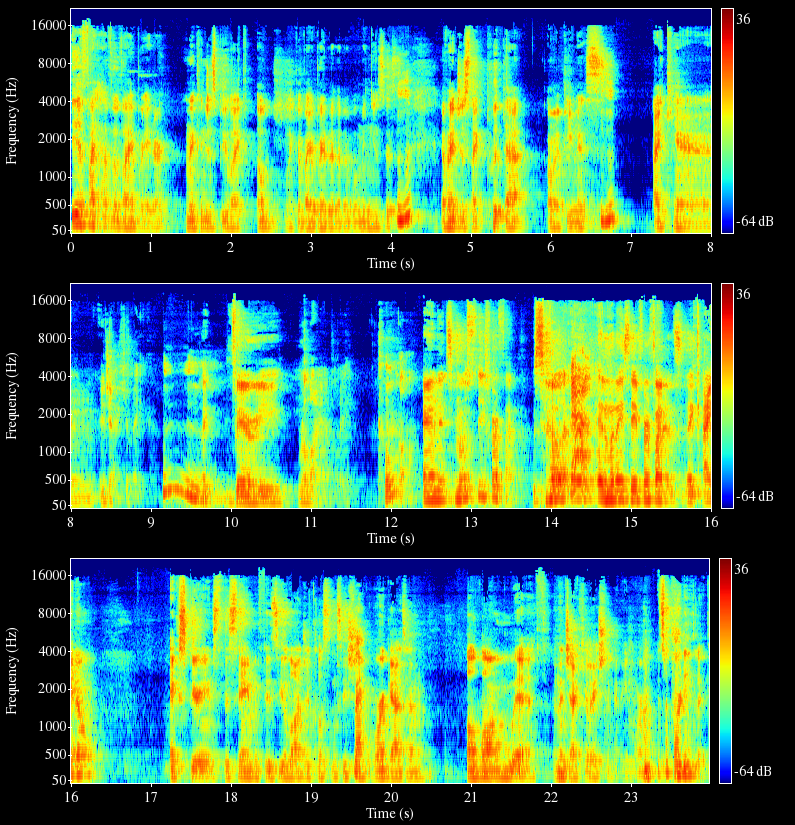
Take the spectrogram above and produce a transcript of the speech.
If I have a vibrator, and it can just be like a like a vibrator that a woman uses, Mhm. if I just like put that on my penis, Mhm. I can ejaculate Mm. like very reliably, cool. and it's mostly for fun. So, Yeah. and, and when I say for fun, it's like I don't experience the same physiological sensation Right. of orgasm along with an ejaculation anymore. It's Okay. pretty like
